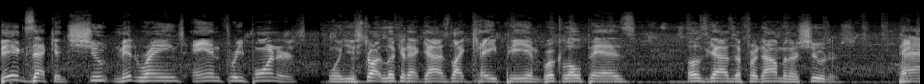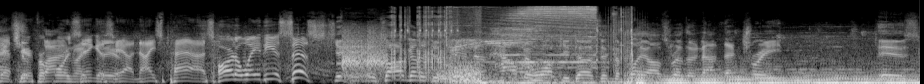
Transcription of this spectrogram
bigs that can shoot mid range and three pointers. When you start looking at guys like KP and Brook Lopez, those guys are phenomenal shooters. Paint catch here for Porzingis. Right yeah, nice pass. Hardaway the assist. It's all going to depend on how Milwaukee does in the playoffs, whether or not that trade is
